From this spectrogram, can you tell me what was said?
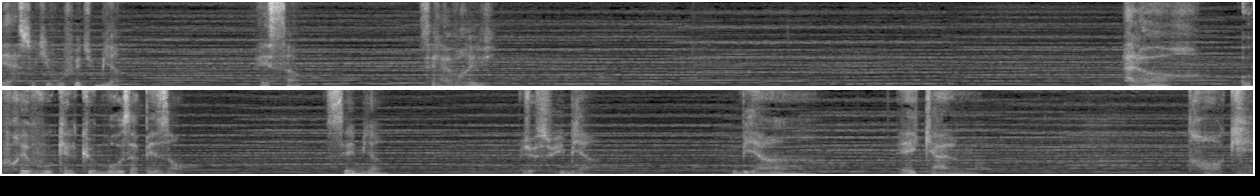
et à ce qui vous fait du bien. Et ça, c'est la vraie vie. Alors, offrez-vous quelques mots apaisants. C'est bien. Je suis bien. Bien et calme. Tranquille.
